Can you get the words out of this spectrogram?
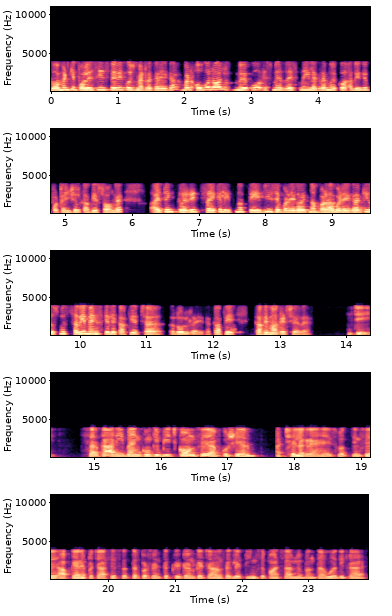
गवर्नमेंट की पॉलिसीज़ पे भी कुछ मैटर करेगा बट ओवरऑल मेरे को इसमें रिस्क नहीं लग रहा है, मेरे को अभी भी पोटेंशियल काफ़ी स्ट्रांग है। आई थिंक क्रेडिट साइकिल इतना तेज़ी से बढ़ेगा इतना बड़ा बढ़ेगा कि उसमें सभी बैंक्स के लिए काफ़ी अच्छा रोल रहेगा, काफ़ी काफ़ी मार्केट शेयर है। जी। सरकारी बैंकों के बीच कौन से आपको शेयर अच्छे लग रहे हैं इस वक्त, जिनसे आप कह रहे हैं पचास से सत्तर परसेंट तक रिटर्न का चांस अगले तीन से पाँच साल में बनता हुआ दिख रहा है?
